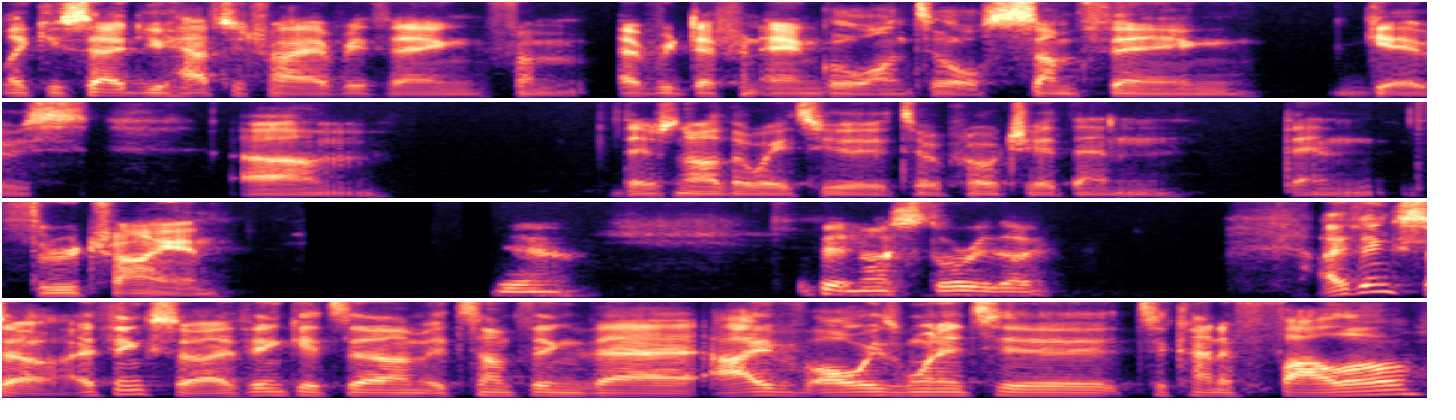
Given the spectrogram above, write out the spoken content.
like you said, you have to try everything from every different angle until something gives. Um, there's no other way to to approach it than than through trying. Yeah, a bit of a nice story though. I think so. I think so. I think it's um it's something that I've always wanted to to kind of follow.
